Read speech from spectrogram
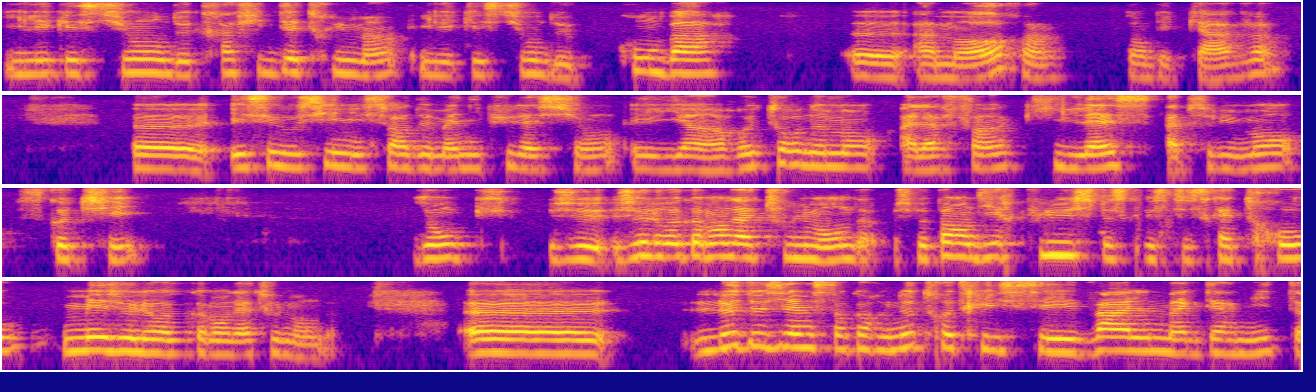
Il est question de trafic d'êtres humains, il est question de combat euh, à mort dans des caves. Euh, et c'est aussi une histoire de manipulation. Et il y a un retournement à la fin qui laisse absolument scotché. Donc, je, je, le recommande à tout le monde. Je ne peux pas en dire plus parce que ce serait trop, mais je le recommande à tout le monde. Euh, le deuxième, c'est encore une autre autrice, c'est Val McDermott,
